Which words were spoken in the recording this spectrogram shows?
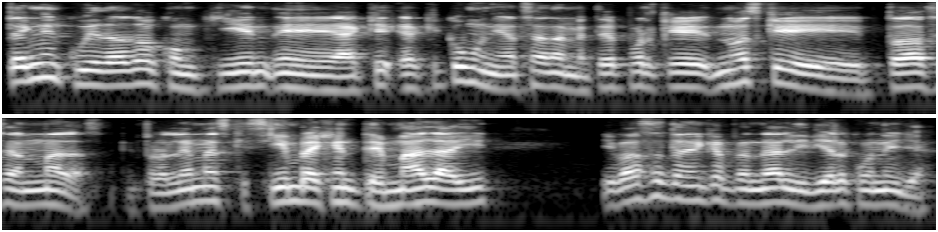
tengan cuidado con quién, eh, a, qué, a qué comunidad se van a meter, porque no es que todas sean malas. El problema es que siempre hay gente mala ahí y vas a tener que aprender a lidiar con ella.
